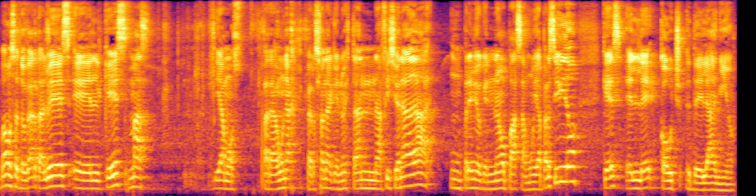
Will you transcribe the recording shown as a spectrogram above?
vamos a tocar tal vez el que es más, digamos, para una persona que no es tan aficionada, un premio que no pasa muy apercibido, que es el de coach del año.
